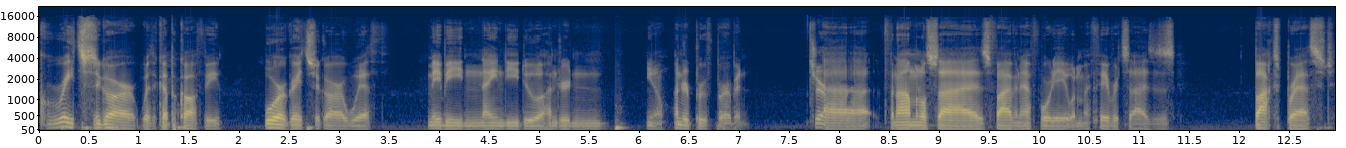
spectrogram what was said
great cigar with a cup of coffee, or a great cigar with maybe ninety to hundred and you know hundred proof bourbon. Sure. Uh, phenomenal size, five and a half, 48, one of my favorite sizes. Box breast,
